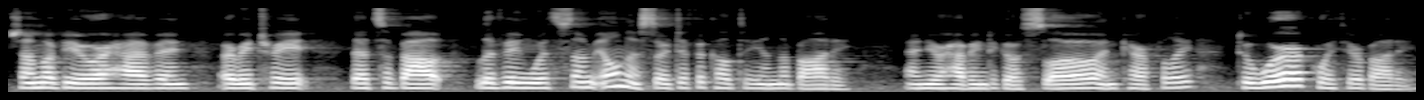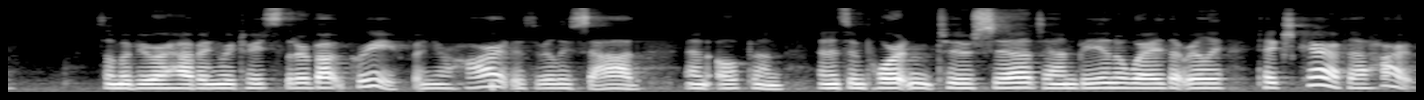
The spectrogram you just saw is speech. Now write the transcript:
Some of you are having a retreat that's about living with some illness or difficulty in the body, and you're having to go slow and carefully to work with your body. Some of you are having retreats that are about grief, and your heart is really sad and open. And it's important to sit and be in a way that really takes care of that heart.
